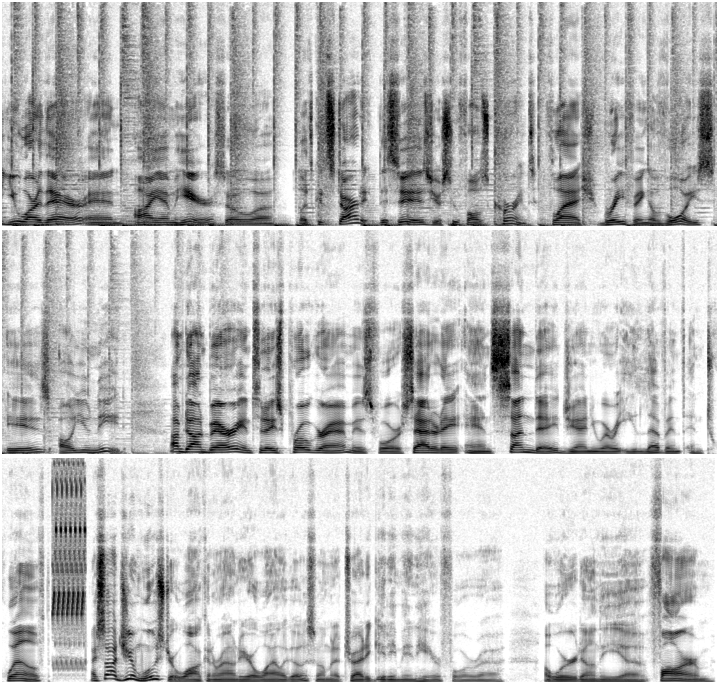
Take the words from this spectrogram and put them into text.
you are there and I am here, so uh, let's get started. This is your Sioux Falls Current Flash Briefing. A voice is all you need. I'm Don Barry, and today's program is for Saturday and Sunday, January 11th and 12th. I saw Jim Wooster walking around here a while ago, so I'm going to try to get him in here for uh, a word on the uh, farm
